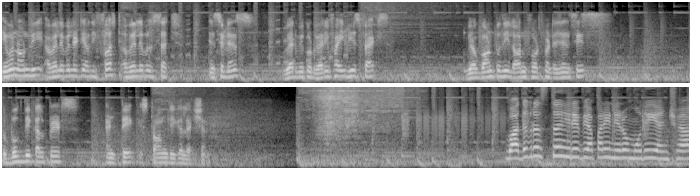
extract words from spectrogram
even on the availability of the first available such incidents where we could verify these facts, we have gone to the law enforcement agencies to book the culprits And take strong legal action. वादग्रस्त हिरे व्यापारी नीरव मोदी यांच्या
